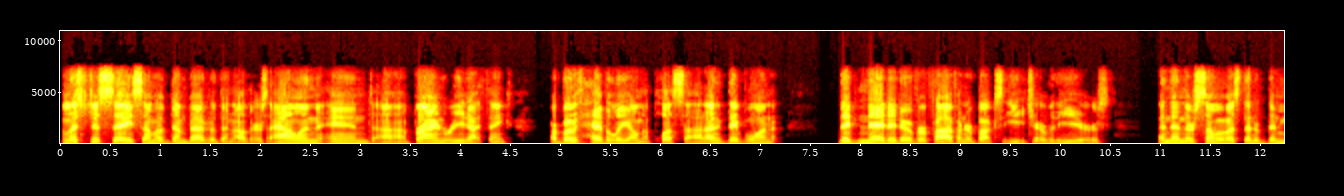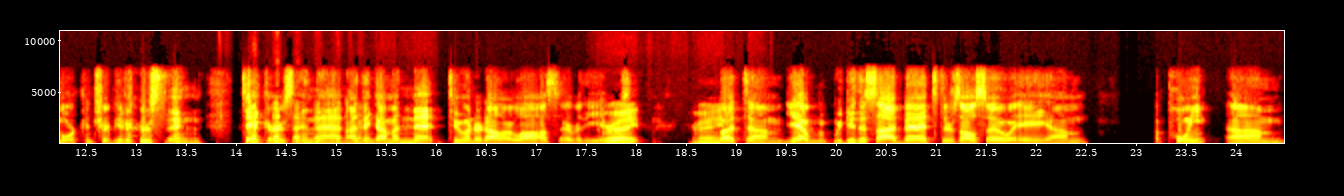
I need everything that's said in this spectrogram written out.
let's just say some have done better than others. Alan and uh, Brian Reed, I think, are both heavily on the plus side. I think they've won, they've netted over 500 bucks each over the years. And then there's some of us that have been more contributors than takers in that. I think I'm a net $200 loss over the years. Right. Right. But um, yeah, we do the side bets. There's also a um, a point um,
